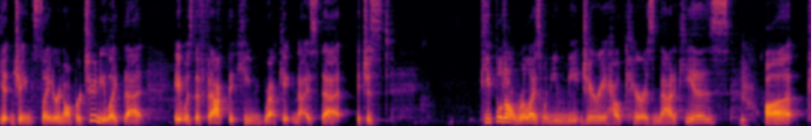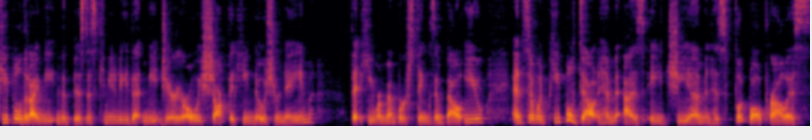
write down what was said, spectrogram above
get Jane Slater an opportunity like that. It was the fact that he recognized that. It just, people don't realize when you meet Jerry how charismatic he is. Yeah. Uh, people that I meet in the business community that meet Jerry are always shocked that he knows your name that he remembers things about you. And so when people doubt him as a GM and his football prowess,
